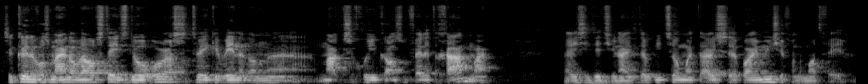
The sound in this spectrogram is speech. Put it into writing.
Ze kunnen volgens mij nog wel steeds door hoor. Als ze twee keer winnen, dan eh, maken ze een goede kans om verder te gaan. Maar ja, je ziet dit United ook niet zomaar thuis eh, Bayern München van de mat vegen.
